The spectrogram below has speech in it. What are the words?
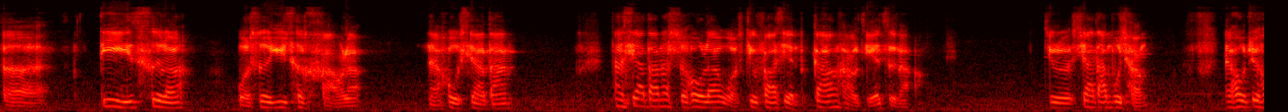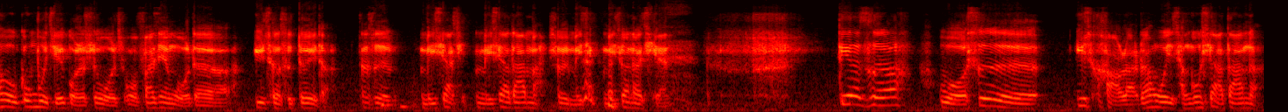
呃，第一次呢我是预测好了，然后下单，但下单的时候呢我就发现刚好截止了，就下单不成，然后最后公布结果的时候我我发现我的预测是对的，但是没下钱没下单嘛，所以没没赚到钱。第二次呢，我是预测好了，然后我也成功下单了，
